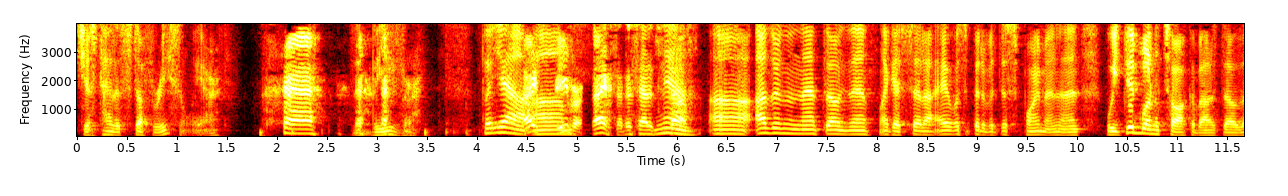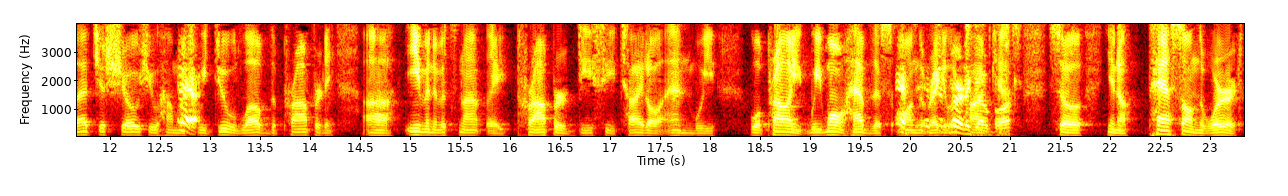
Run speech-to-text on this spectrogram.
Just had a stuff recently, Eric. The beaver. But yeah, nice um, beaver. Thanks. I just had it Yeah. stuffed. Uh, other than that, though, then, like I said, I, it was a bit of a disappointment, and we did want to talk about it, though. That just shows you how much Yeah. we do love the property, uh, even if it's not a proper DC title, and we will probably we won't have this Yeah, on the regular podcast. book. So you know, pass on the word.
